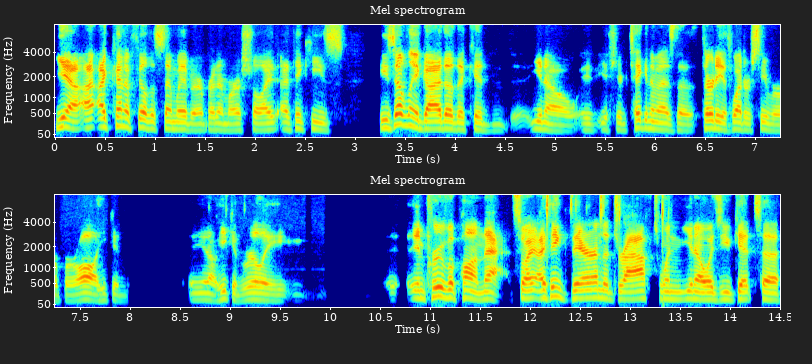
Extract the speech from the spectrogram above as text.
Yeah, I, I kind of feel the same way about Brandon Marshall. I, I, think he's he's definitely a guy though that could, you know, if, if you're taking him as the 30th wide receiver overall, he could, you know, he could really improve upon that. So I, I think there in the draft, when you know, as you get to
